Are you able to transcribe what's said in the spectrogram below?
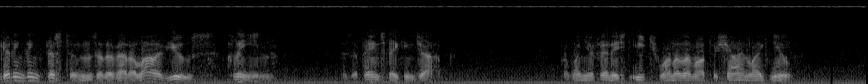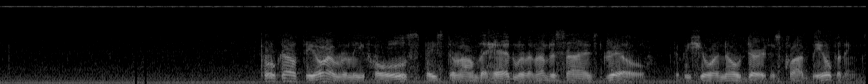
Getting think pistons that have had a lot of use clean is a painstaking job. But when you're finished, each one of them ought to shine like new. Poke out the oil relief holes spaced around the head with an undersized drill to be sure no dirt has clogged the openings.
